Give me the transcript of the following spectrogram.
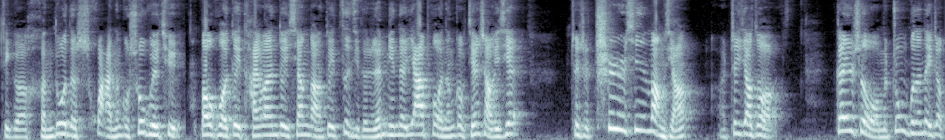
这个很多的话能够收回去，包括对台湾、对香港、对自己的人民的压迫能够减少一些，这是痴心妄想啊！这叫做干涉我们中国的内政。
